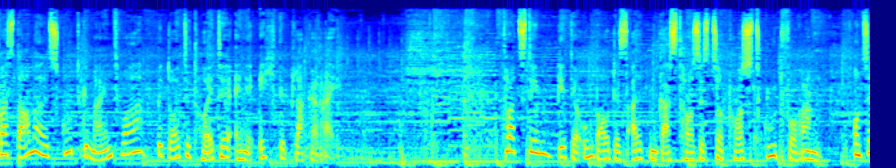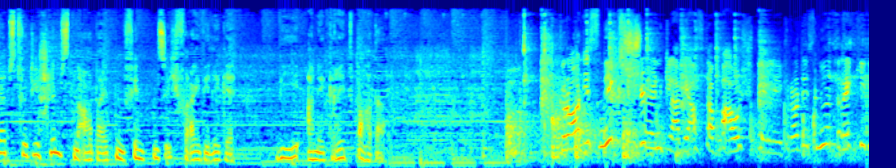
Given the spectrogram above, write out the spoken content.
Was damals gut gemeint war, bedeutet heute eine echte Plackerei. Trotzdem geht der Umbau des alten Gasthauses zur Post gut voran. Und selbst für die schlimmsten Arbeiten finden sich Freiwillige, wie Annegret Bader. Gerade ist nichts schön, glaube ich, auf der Baustelle. Gerade ist nur dreckig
